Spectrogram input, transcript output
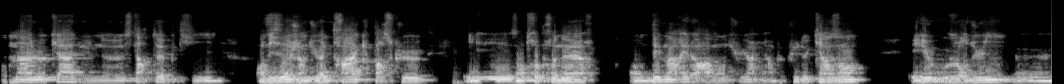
On a le cas d'une startup qui envisage un dual track parce que les entrepreneurs ont démarré leur aventure il y a un peu plus de 15 ans et aujourd'hui euh,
